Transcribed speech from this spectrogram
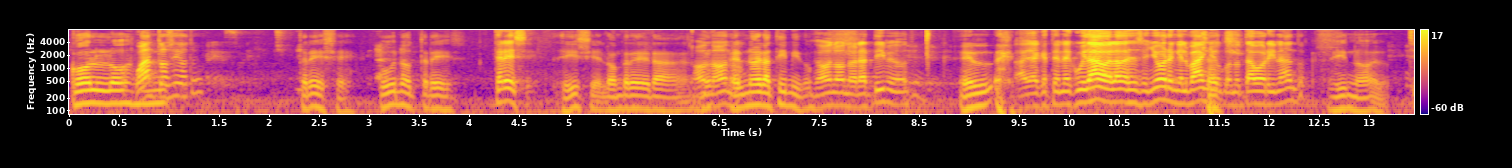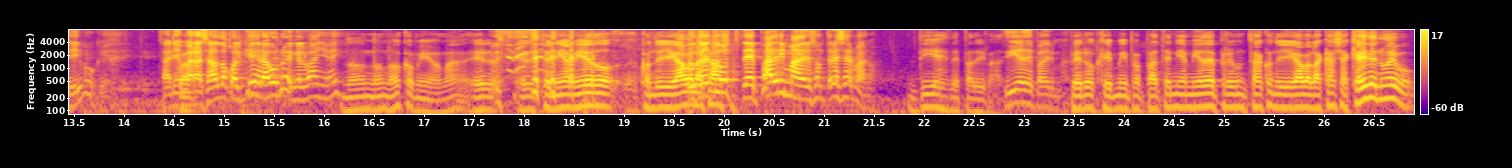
con los... ¿Cuántos hijos tú? 13, uno, tres. 13. Sí, sí, el hombre era... No, no, no. Él no era tímido. No, no, no era tímido. Él... Había que tener cuidado al lado de ese señor en el baño cuando estaba orinando. Sí, no, él- Sí, porque salía embarazado cualquiera uno en el baño ahí. no, no, no, con mi mamá. Él, él tenía miedo cuando llegaba a la casa. tuvo- de padre y madre son tres hermanos. 10 de padre y madre. 10 de padre y madre. Pero que mi papá tenía miedo de preguntar cuando llegaba a la casa, ¿qué hay de nuevo?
